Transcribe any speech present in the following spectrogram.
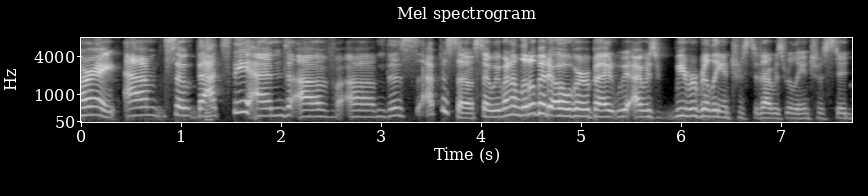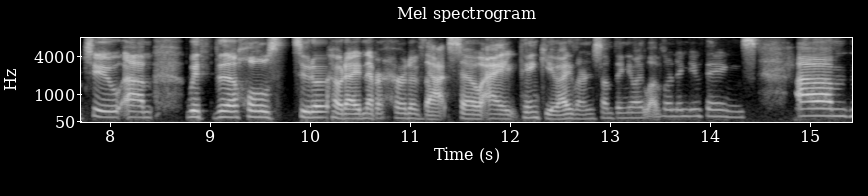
All right um, so that's the end of um, this episode. So we went a little bit over but we, i was we were really interested i was really interested too um, with the whole pseudocode. I had never heard of that so i thank you i learned something new i love learning new things. Um,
